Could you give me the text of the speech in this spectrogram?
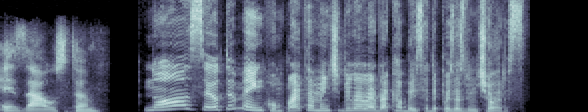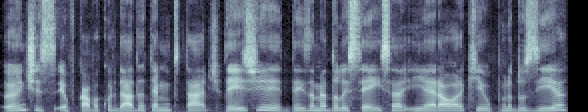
exausta. Nossa, eu também. Completamente bilelé da cabeça depois das 20 horas. Antes eu ficava acordada até muito tarde, desde, desde a minha adolescência, e era a hora que eu produzia.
